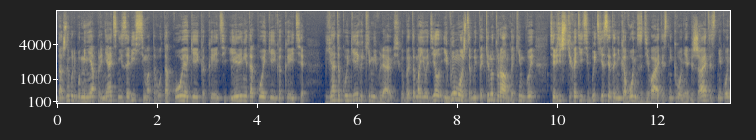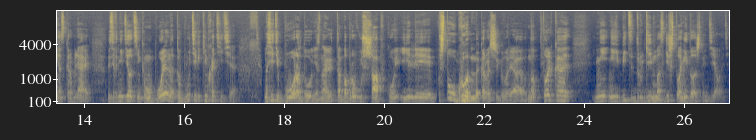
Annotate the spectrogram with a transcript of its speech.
должны были бы меня принять независимо от того, такой я гей, как эти, или не такой гей, как эти я такой гей, каким являюсь. Как бы это мое дело, и вы можете быть таким натуралом, каким вы теоретически хотите быть, если это никого не задевает, если никого не обижает, если никого не оскорбляет. То есть, если вы не делаете никому больно, то будьте каким хотите. Носите бороду, не знаю, там, бобровую шапку или что угодно, короче говоря. Но только не, не ебите другим мозги, что они должны делать.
